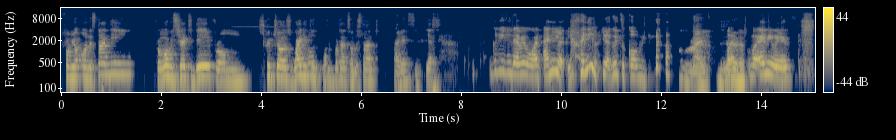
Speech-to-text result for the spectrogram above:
From your understanding, from what we shared today, from scriptures, why do you think it's important to understand identity? Yes. Good evening, everyone. I knew I knew you were going to call me. All right. but, but anyways,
